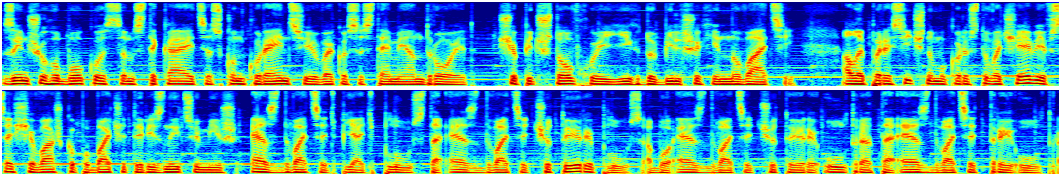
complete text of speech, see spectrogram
з іншого боку, цим стикається з конкуренцією в екосистемі Android, що підштовхує їх до більших інновацій. Але пересічному користувачеві все ще важко побачити різницю між S25 Plus та S24 Plus або S24 Ultra та S23 Ultra.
